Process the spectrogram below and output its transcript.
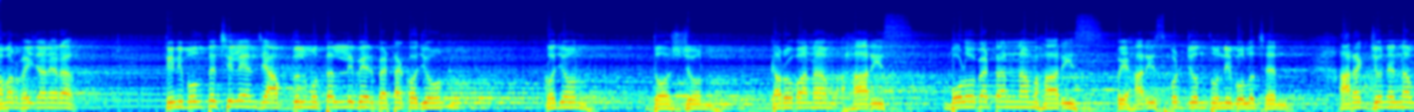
আমার ভাইজানেরা, তিনি বলতেছিলেন যে আব্দুল মুতাল্লিবের বেটা কজন? কজন? দশজন। কারও বা নাম হারিস, বড় বেটার নাম হারিস। ওই হারিস পর্যন্ত উনি বলেছেন, আরেকজনের নাম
